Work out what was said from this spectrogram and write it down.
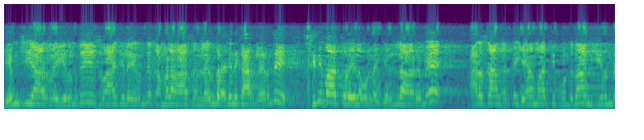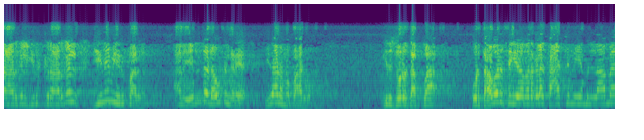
எம்ஜிஆர்ல இருந்து சிவாஜில இருந்து கமலஹாசன்ல இருந்து ரஜினிகாந்த்ல இருந்து சினிமா துறையில உள்ள எல்லாருமே அரசாங்கத்தை ஏமாத்தி கொண்டுதான் இருந்தார்கள் இருக்கிறார்கள் இனிமே இருப்பார்கள். அதுல எந்த டவுட்டும் கிடையாது. இதான் நம்ம பார்வை. இது சொல்ற தப்பா? ஒரு தவறு செய்கிறவர்களை தாட்சணியம் இல்லாம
